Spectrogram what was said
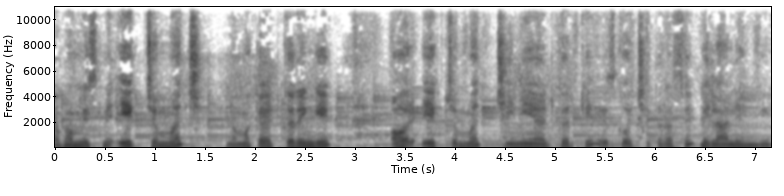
अब हम इसमें एक चम्मच नमक ऐड करेंगे। और एक चम्मच चीनी ऐड करके इसको अच्छी तरह से मिला लेंगे।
